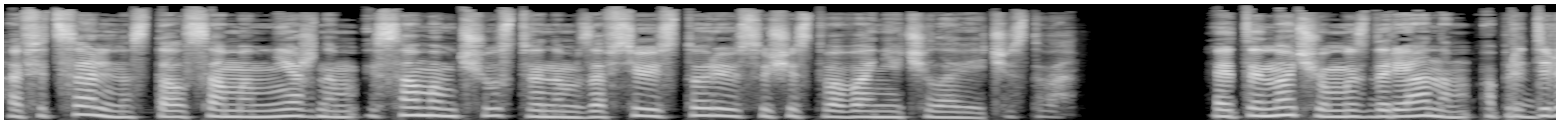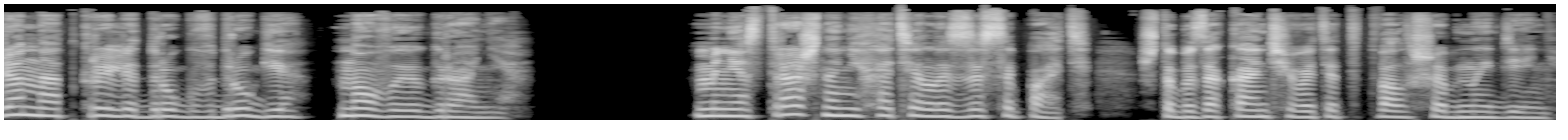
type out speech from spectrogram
официально стал самым нежным и самым чувственным за всю историю существования человечества. Этой ночью мы с Дарианом определенно открыли друг в друге новые грани. Мне страшно не хотелось засыпать, чтобы заканчивать этот волшебный день.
